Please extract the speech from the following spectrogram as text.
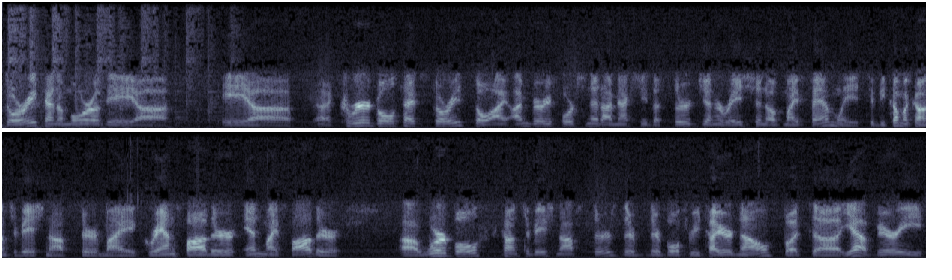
story, kind of more of a, uh, a, uh, a, career goal type story. So I, I'm very fortunate. I'm actually the third generation of my family to become a conservation officer. My grandfather and my father uh, we're both conservation officers. They're they're both retired now, but uh, yeah, very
